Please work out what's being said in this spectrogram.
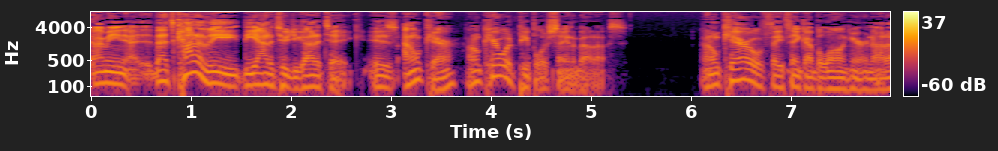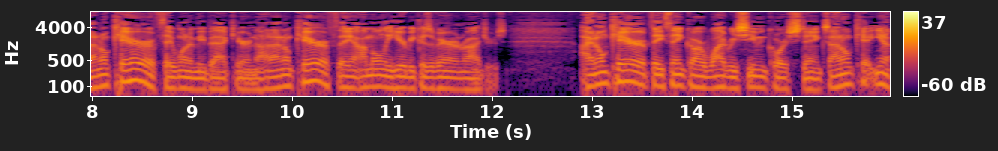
I mean, that's kind of the the attitude you got to take. Is I don't care. I don't care what people are saying about us. I don't care if they think I belong here or not. I don't care if they wanted me back here or not. I don't care if they I'm only here because of Aaron Rodgers. I don't care if they think our wide receiving corps stinks. I don't care. You know,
